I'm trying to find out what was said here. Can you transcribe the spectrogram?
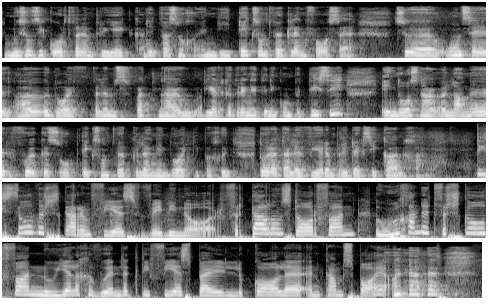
Moes ons die kortfilmprojek, dit was nog in die teksontwikkeling fase. So ons hou daai films wat nou deurgedring het in die kompetisie en daar's nou 'n langer fokus op teksontwikkeling en daai tipe goed totdat hulle weer in produksie kan gaan. Die Silverskermfees webinar. Vertel ons daarvan. Hoe gaan dit verskil van hoe jy gewoonlik die fees by lokale in Kampsbaai aanbied?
